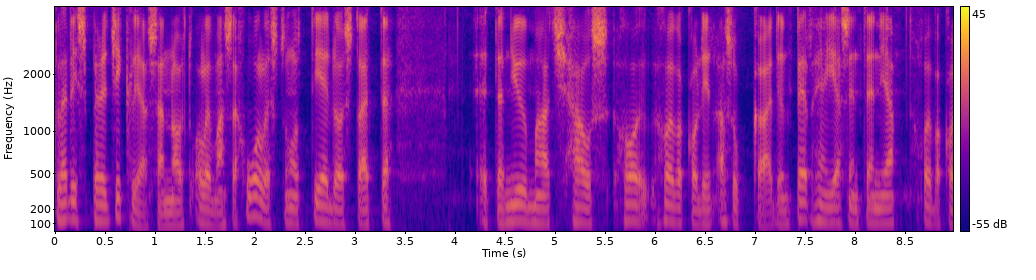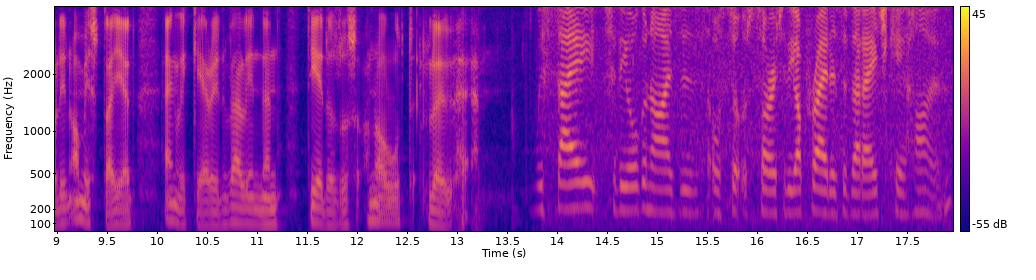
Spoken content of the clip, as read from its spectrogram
Gladys Berejiklian sanoi olevansa huolestunut tiedoista, että että New March House hoivakodin asukkaiden, perheenjäsenten ja hoivakodin omistajien Anglicarein välinen tiedotus on ollut löyhää. We say to the organisers, or so, sorry, to the operators of that aged care home,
